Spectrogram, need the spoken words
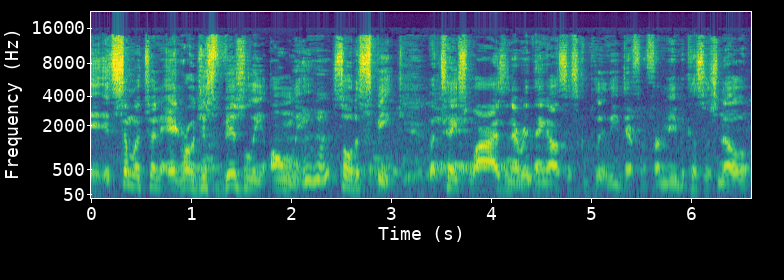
It's similar to an egg roll, just visually only, so to speak. But taste wise and everything else is completely different from me because there's no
